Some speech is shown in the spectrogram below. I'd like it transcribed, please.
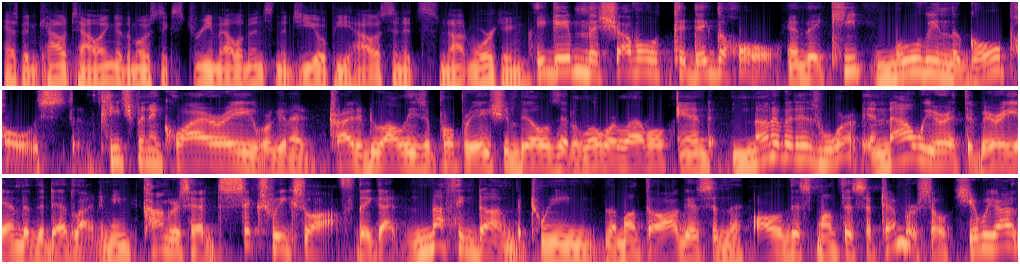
has been kowtowing to the most extreme elements in the GOP House, and it's not working. He gave them the shovel to dig the hole, and they keep moving the goalposts. Impeachment inquiry, we're going to try to do all these appropriation bills at a lower level, and none of it has worked. And now we are at the very end of the deadline. I mean, Congress had six weeks off. They got nothing done between the month of August and the, all of this month of September. So here we are.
